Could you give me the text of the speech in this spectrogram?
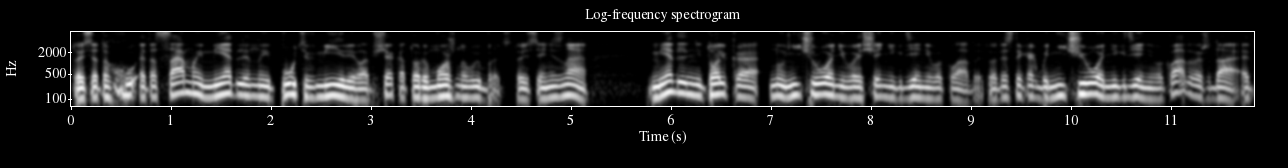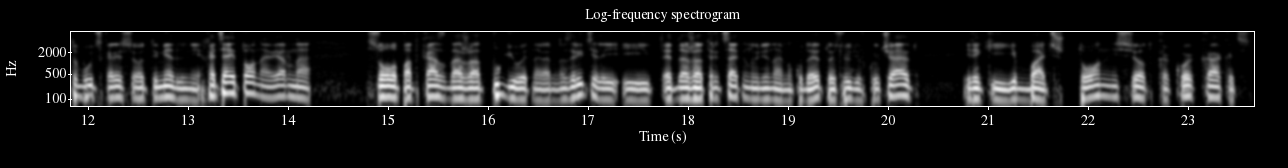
То есть это, ху- это самый медленный путь в мире вообще, который можно выбрать. То есть я не знаю, медленнее только, ну, ничего не вообще нигде не выкладывать. Вот если ты как бы ничего нигде не выкладываешь, да, это будет, скорее всего, ты медленнее. Хотя и то, наверное, соло-подкаст даже отпугивает, наверное, зрителей, и это даже отрицательную динамику дает. То есть люди включают и такие, ебать, что он несет, какой какать,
